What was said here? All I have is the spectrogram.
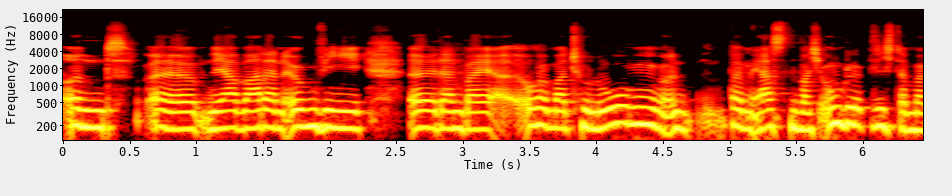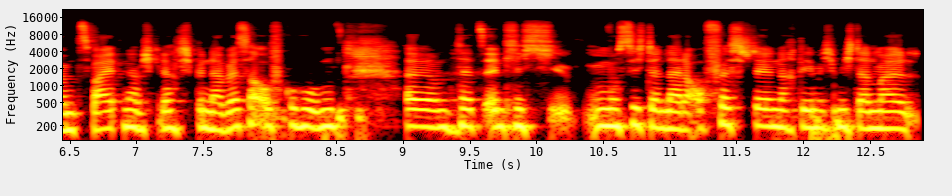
und äh, ja, war dann irgendwie äh, dann bei Rheumatologen und beim ersten war ich unglücklich, dann beim zweiten habe ich gedacht, ich bin da besser aufgehoben. Äh, letztendlich musste ich dann leider auch feststellen, nachdem ich mich dann mal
